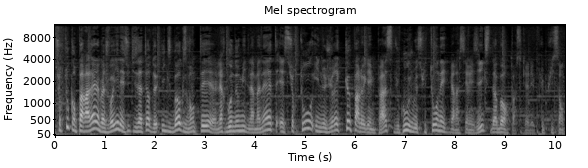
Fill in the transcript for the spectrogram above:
Surtout qu'en parallèle, bah, je voyais les utilisateurs de Xbox vanter l'ergonomie de la manette et surtout, ils ne juraient que par le Game Pass. Du coup, je me suis tourné vers la Series X, d'abord parce qu'elle est plus puissante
